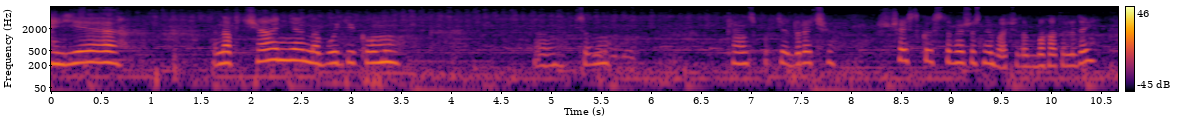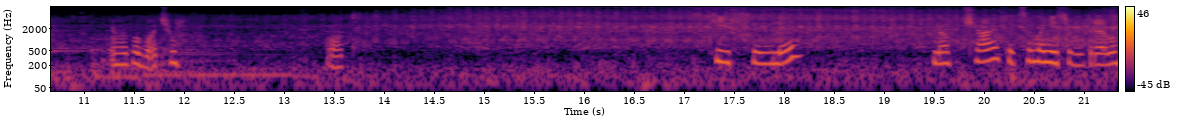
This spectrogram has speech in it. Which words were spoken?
Є навчання на будь-якому е, цьому транспорті. До речі, з чеської сторони щось не бачу, там багато людей. І ми побачимо. От. Кішуле. Навчайте, це мені сюди треба.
